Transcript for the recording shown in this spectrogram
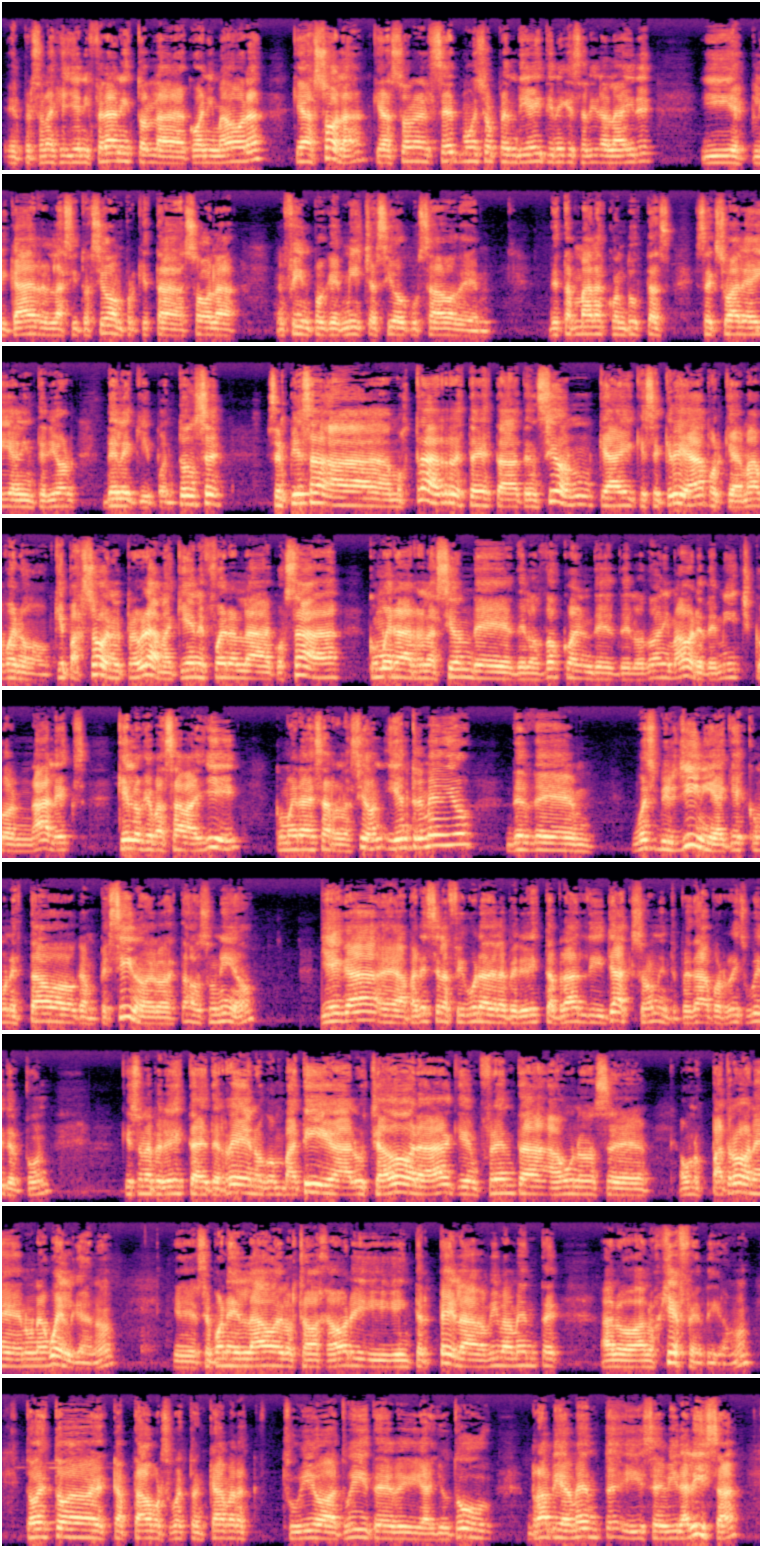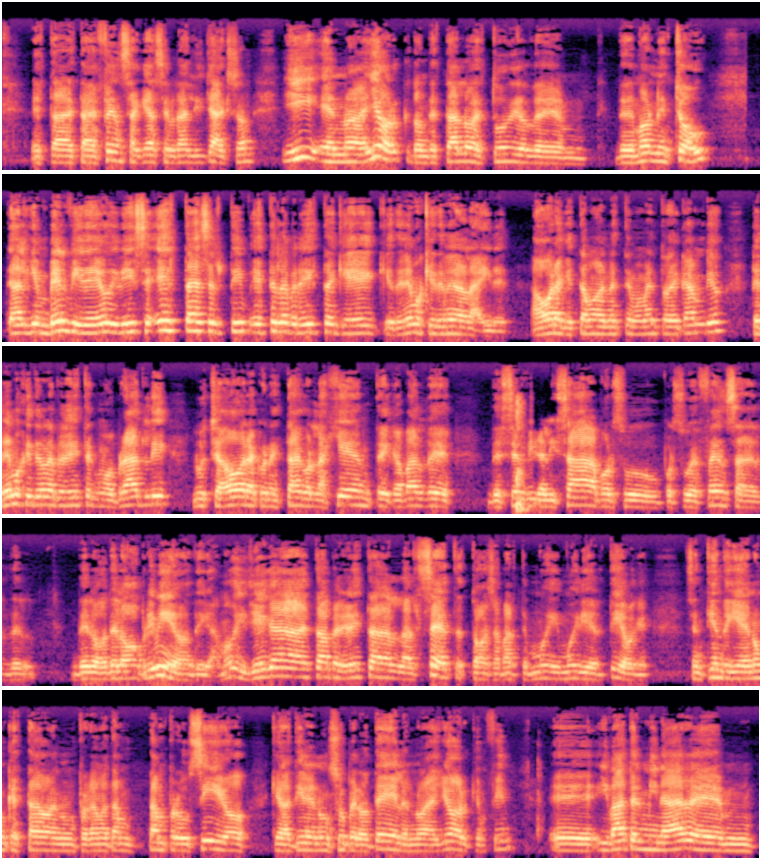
el personaje Jennifer Aniston, la coanimadora, queda sola, queda sola en el set, muy sorprendida y tiene que salir al aire y explicar la situación, porque está sola, en fin, porque Mitch ha sido acusado de, de estas malas conductas sexuales ahí al interior del equipo. Entonces, se empieza a mostrar este, esta tensión que hay, que se crea, porque además, bueno, ¿qué pasó en el programa? ¿Quiénes fueron la acosada? ¿Cómo era la relación de, los, dos, de, de los dos animadores, de Mitch con Alex? ¿Qué es lo que pasaba allí? ¿Cómo era esa relación? Y entre medio, desde West Virginia, que es como un estado campesino de los Estados Unidos, Llega, eh, aparece la figura de la periodista Bradley Jackson, interpretada por Reese Witherspoon, que es una periodista de terreno, combativa, luchadora, que enfrenta a unos, eh, a unos patrones en una huelga, ¿no? Que se pone del lado de los trabajadores y, e interpela vivamente a, a los jefes, digamos. Todo esto es captado, por supuesto, en cámaras, subido a Twitter y a YouTube rápidamente y se viraliza esta, esta defensa que hace Bradley Jackson. Y en Nueva York, donde están los estudios de, de The Morning Show, alguien ve el video y dice, esta es, el tip, esta es la periodista que, que, tenemos que tener al aire. Ahora que estamos en este momento de cambio, tenemos que tener una periodista como Bradley, luchadora, conectada con la gente, capaz de, de ser viralizada por su, por su defensa del, de, los, de los oprimidos, digamos. Y llega esta periodista al, al set, toda esa parte muy, muy divertida, porque se entiende que ella nunca ha estado en un programa tan, tan producido, que la tiene en un super hotel en Nueva York, en fin. Eh, y va a terminar eh,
